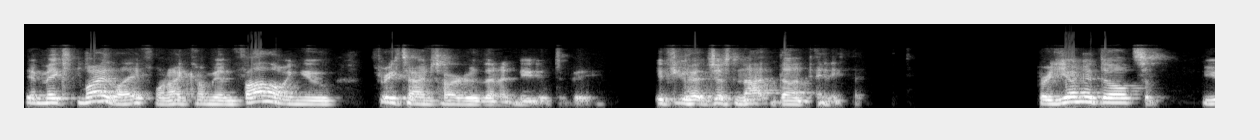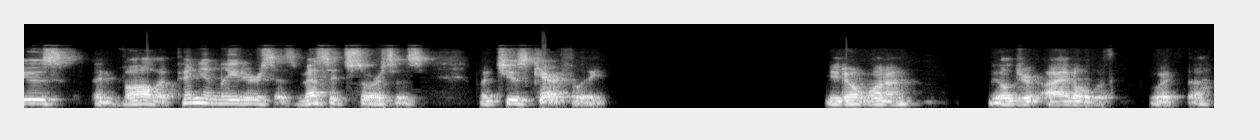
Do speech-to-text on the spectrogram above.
it makes my life when I come in following you three times harder than it needed to be if you had just not done anything. For young adults, use involve opinion leaders as message sources, but choose carefully. You don't want to build your idol with with the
